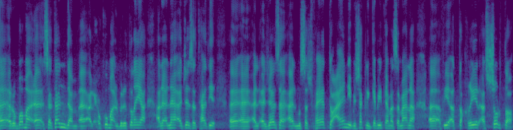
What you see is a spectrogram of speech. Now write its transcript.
ربما ستندم الحكومة البريطانية على أنها أجازت هذه الأجازة. المستشفيات تعاني بشكل كبير كما سمعنا في التقرير. الشرطة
